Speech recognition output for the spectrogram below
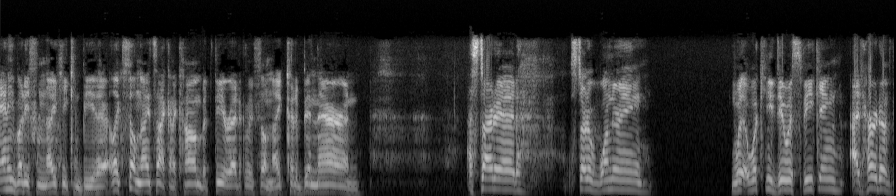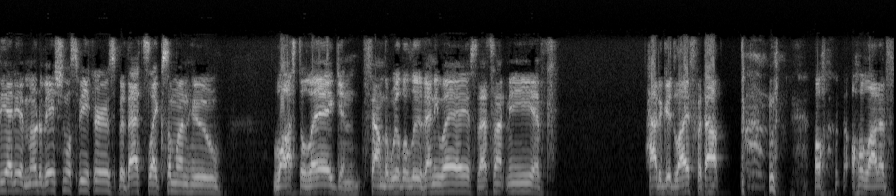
anybody from Nike can be there. Like Phil Knight's not going to come, but theoretically Phil Knight could have been there. And I started started wondering what, what can you do with speaking. I'd heard of the idea of motivational speakers, but that's like someone who lost a leg and found the will to live anyway. So that's not me. I've had a good life without a, whole lot of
